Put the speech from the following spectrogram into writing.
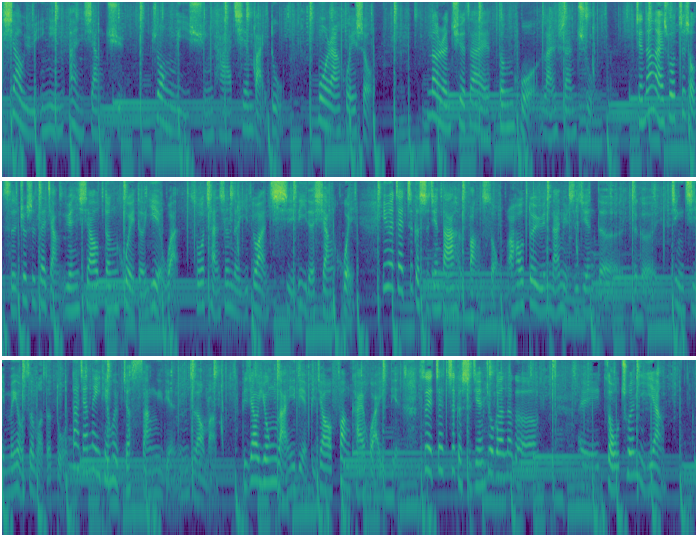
笑语盈盈暗香去。众里寻他千百度，蓦然回首。那人却在灯火阑珊处。简单来说，这首词就是在讲元宵灯会的夜晚所产生的一段凄丽的相会。因为在这个时间，大家很放松，然后对于男女之间的这个禁忌没有这么的多，大家那一天会比较丧一点，你们知道吗？比较慵懒一点，比较放开怀一点。所以在这个时间，就跟那个诶走春一样。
